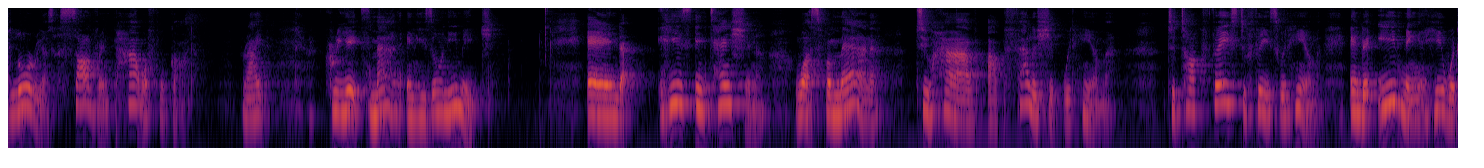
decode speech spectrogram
glorious, sovereign, powerful God, right? Creates man in his own image. And his intention was for man to have a fellowship with him, to talk face to face with him. In the evening, he would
